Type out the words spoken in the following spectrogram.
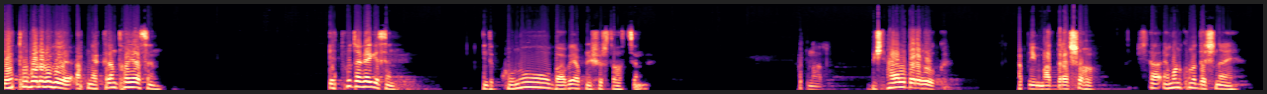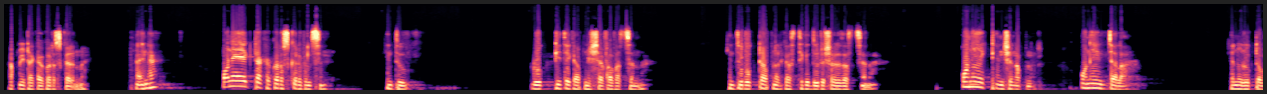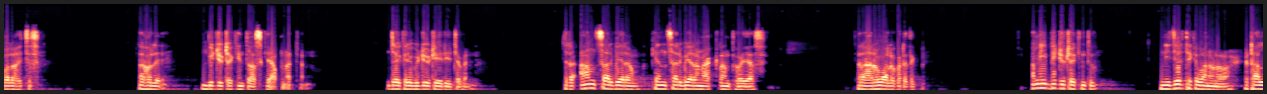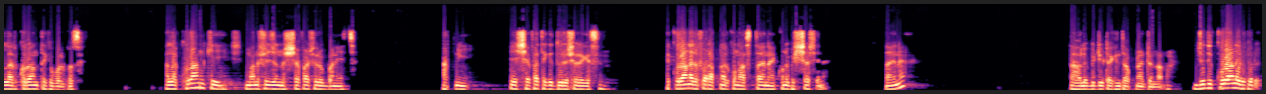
এত বড় রোগে আপনি আক্রান্ত হয়ে আছেন? এত জায়গায় গেছেন, কিন্তু কোনোভাবে আপনি সুস্থ হচ্ছেন আপনার বিশাল বড় রোগ, আপনি মাদ্রাস সহ এমন কোনো দেশ নাই, আপনি টাকা খরচ করেন না তাই না? অনেক টাকা খরচ করে ফেলছেন, কিন্তু রোগটি থেকে আপনি শেফা পাচ্ছেন না। কিন্তু রোগটা আপনার কাছ থেকে দূরে সরে যাচ্ছে না। অনেক টেনশন আপনার, অনেক জ্বালা। কেন রোগটা বলা হইতেছে তাহলে ভিডিওটা কিন্তু আজকে আপনার জন্য। দয়া করে ভিডিওটি এড়িয়ে যাবেন যারা আনসার বিয়ারাম ক্যান্সার বিয়ারামে আক্রান্ত হয়ে আছে, তারা আরও ভালো করে দেখবেন। আমি ভিডিওটা কিন্তু নিজের থেকে বানানো এটা আল্লাহর কোরআন থেকে বলতেছে আল্লাহ কোরআনকে মানুষের জন্য শেফা স্বরূপ বানিয়েছে। আপনি এই শেফা থেকে দূরে সরে গেছেন। কোরআনের উপর আপনার কোনো আস্থায় নাই, কোনো বিশ্বাসই নাই। তাই না? তাহলে ভিডিওটা কিন্তু আপনার জন্য না। যদি কোরআনের উপরে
